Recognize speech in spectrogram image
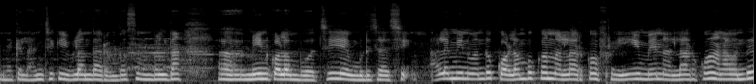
இன்றைக்கி லஞ்சுக்கு இவ்வளோ தான் ரொம்ப சிம்பிள் தான். மீன் குழம்பு வச்சு முடிச்சாச்சு. சாலை மீன் வந்து குழம்புக்கும் நல்லாயிருக்கும் ஃப்ரையுமே நல்லாயிருக்கும். ஆனால் வந்து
